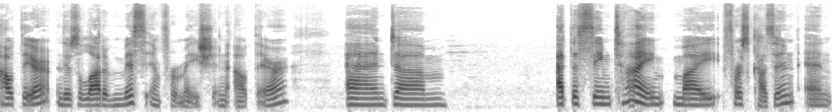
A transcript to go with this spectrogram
out there, and there's a lot of misinformation out there. And um, at the same time, my first cousin and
